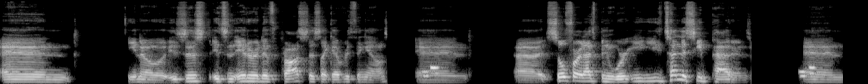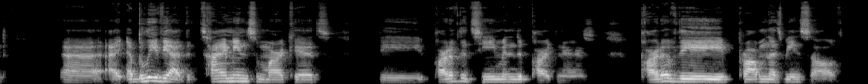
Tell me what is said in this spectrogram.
and you know it's just it's an iterative process like everything else, and uh, so far that's been working. You tend to see patterns, and uh, I, I believe yeah the timings, markets, the part of the team and the partners, part of the problem that's being solved,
